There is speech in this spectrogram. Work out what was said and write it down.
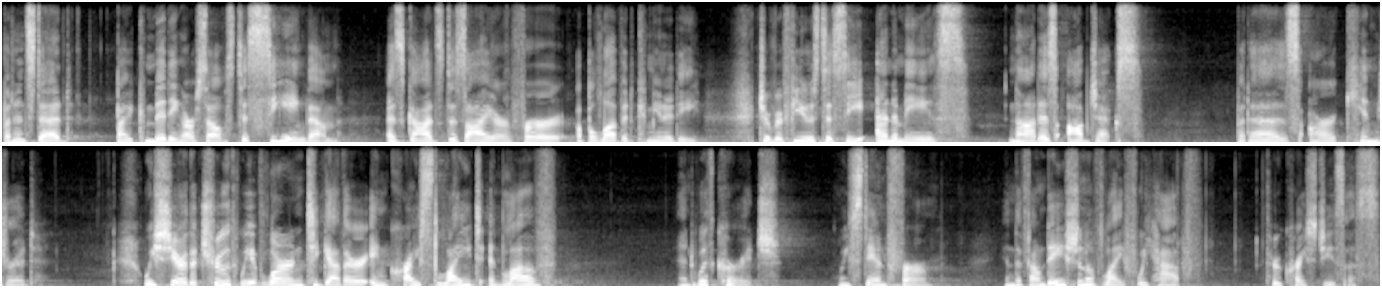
but instead by committing ourselves to seeing them as God's desire for a beloved community, to refuse to see enemies not as objects, but as our kindred. We share the truth we have learned together in Christ's light and love, and with courage, we stand firm in the foundation of life we have through Christ Jesus.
